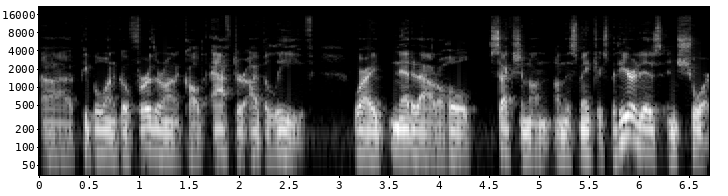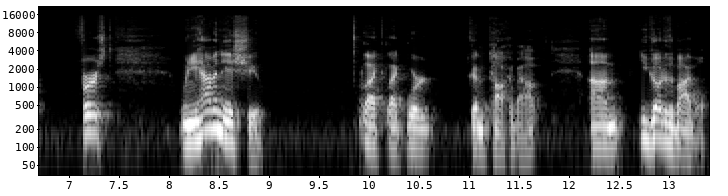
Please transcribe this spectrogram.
uh, people want to go further on it called After I Believe where I netted out a whole section on, on this matrix. But here it is in short. First, when you have an issue, like like we're going to talk about, um, you go to the Bible.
